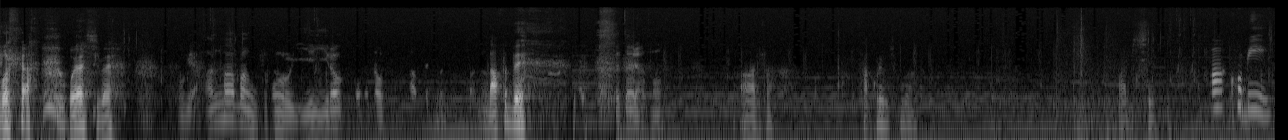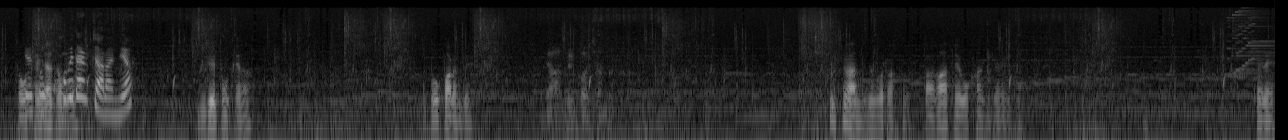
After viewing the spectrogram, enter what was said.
뭐야, 뭐야, 씨발. 거기 악마방 부상으로 2, 1억 얻었다고 앞에 나 나쁜데. 배터리 안 사? 아, 안 사. 사쿠림 충분하다. 아, 미친. 아 되냐, 얘너? 커비 닮지 않았냐? 미래동 되나? 너무 빠른데? 그냥 안될 것 않나? 풀치면 안 되는 거라서 따가 대복하는 게 아니고 되네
